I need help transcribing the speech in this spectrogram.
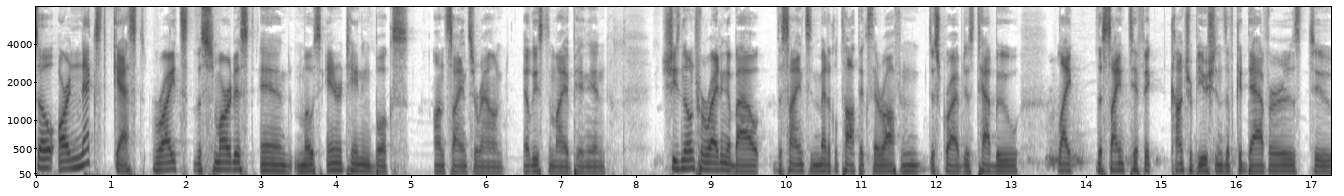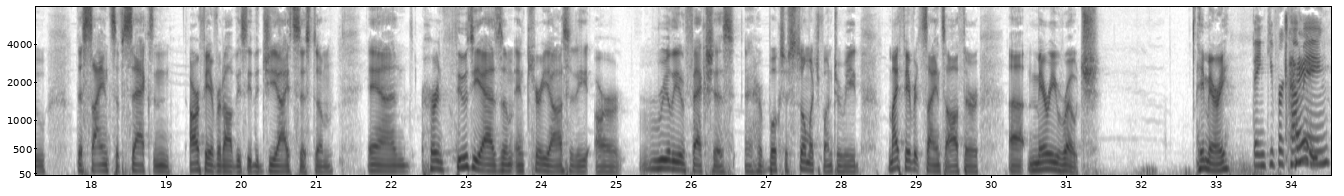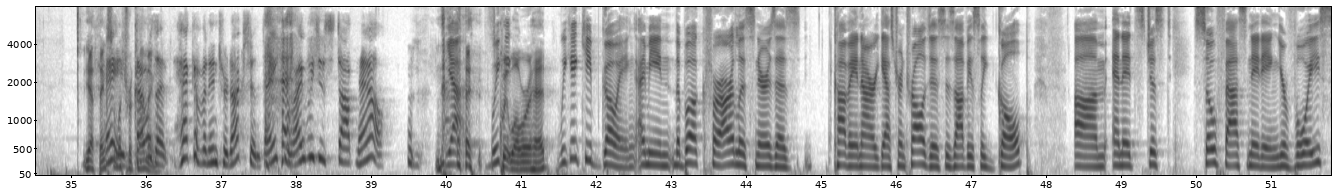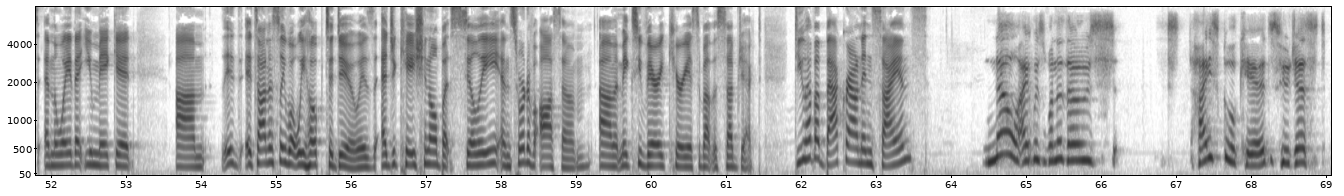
So, our next guest writes the smartest and most entertaining books on science around, at least in my opinion. She's known for writing about the science and medical topics that are often described as taboo, like the scientific contributions of cadavers to the science of sex, and our favorite, obviously, the GI system. And her enthusiasm and curiosity are really infectious, and her books are so much fun to read. My favorite science author, uh, Mary Roach. Hey, Mary. Thank you for coming. Yeah, thanks hey, so much for coming. that was a heck of an introduction. Thank you. I we should stop now. Yeah, we Quit could, while we're ahead. we could keep going. I mean, the book for our listeners, as Kaveh and I are gastroenterologists, is obviously Gulp, um, and it's just so fascinating. Your voice and the way that you make it. Um, it, it's honestly what we hope to do is educational but silly and sort of awesome. Um, it makes you very curious about the subject. Do you have a background in science? No, I was one of those high school kids who just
